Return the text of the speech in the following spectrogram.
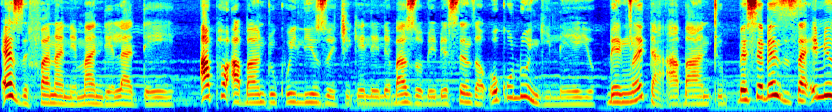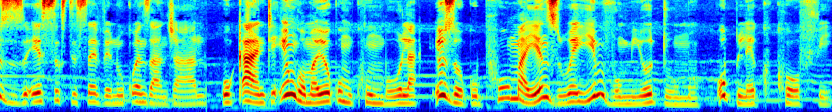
ezifana neMandela Day, apho abantu kwilizwe jikelele bazobe besenza okulungileyo benceda abantu besebenzisa imizuzu e-67 ukwenza njalo ukanti ingoma yokumkhumbula izokuphuma yenziwe yimvumi yodumo ublack coffee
